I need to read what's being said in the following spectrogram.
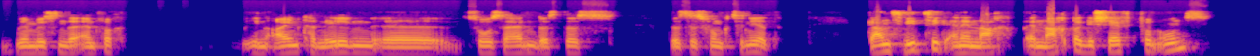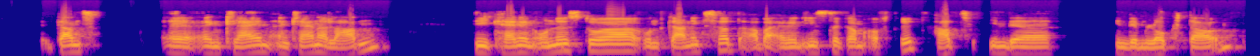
wir müssen da einfach in allen Kanälen äh, so sein, dass das, dass das funktioniert. Ganz witzig, eine Nach ein Nachbargeschäft von uns, ganz äh, ein, klein, ein kleiner Laden, die keinen Online-Store und gar nichts hat, aber einen Instagram-Auftritt, hat in, der, in dem Lockdown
